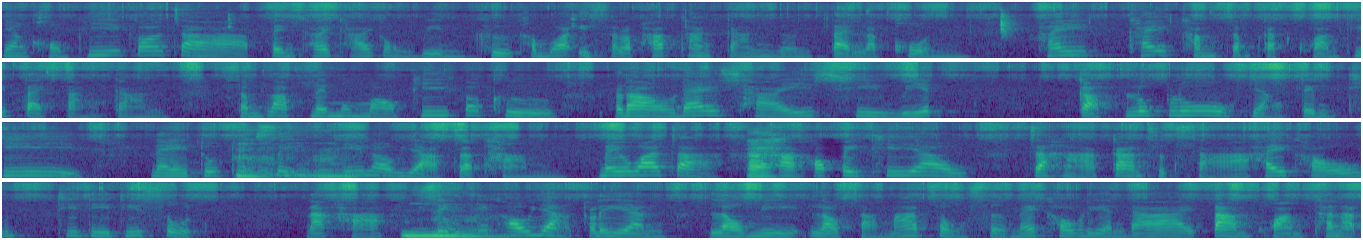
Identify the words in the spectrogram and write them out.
อย่างของพี่ก็จะเป็นคล้าย ๆ ของวิน คือคำว่าอิสรภาพทางการเงินแต่ละคน ให้ให้คำจำกัดความที่แตกต่างกันสำหรับในมุมมองพี่ก็คือ เราได้ใช้ชีวิตกับลูกๆอย่างเต็มที่ในอืทุกๆสิ่งที่มเราอยากจะทำไม่ว่าจะค่ะพาเขาไปเที่ยว จะหาการศึกษาให้เขาที่ดีที่สุดนะคะอืสิ่งที่มเขาอยากเรียนเรามีเราสามารถส่งเสริมให้เขาเรียนได้ ตามความถนัด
